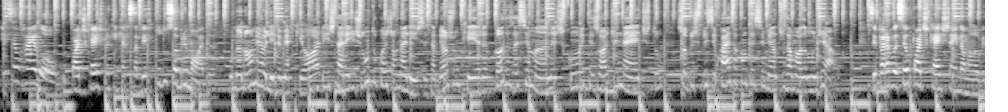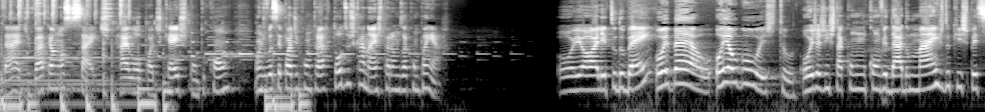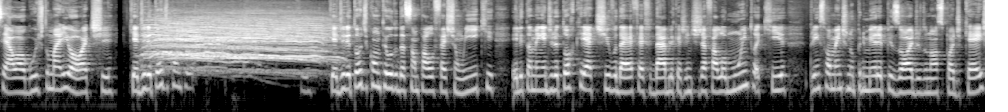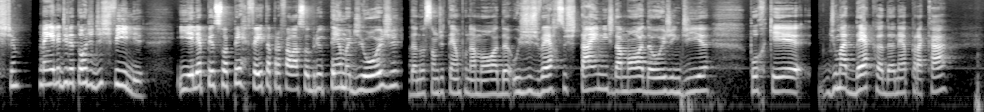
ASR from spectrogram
Esse é o High Low, o podcast para quem quer saber tudo sobre moda. O meu nome é Olivia Merchiori e estarei junto com a jornalista Isabel Junqueira todas as semanas com um episódio inédito sobre os principais acontecimentos da moda mundial. Se para você o podcast ainda é uma novidade, vá até o nosso site, highlowpodcast.com, onde você pode encontrar todos os canais para nos acompanhar. Oi, Oli, tudo bem? Oi, Bel. Oi, Augusto. Hoje a gente está com um convidado mais do que especial, Augusto Mariotti, que é diretor de conteúdo que é diretor de conteúdo da São Paulo Fashion Week. Ele também é diretor criativo da FFW, que a gente já falou muito aqui, principalmente no primeiro episódio do nosso podcast. Também ele é diretor de desfile. E ele é a pessoa perfeita para falar sobre o tema de hoje, da noção de tempo na moda, os diversos timings da moda hoje em dia, porque de uma década, né, para cá,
